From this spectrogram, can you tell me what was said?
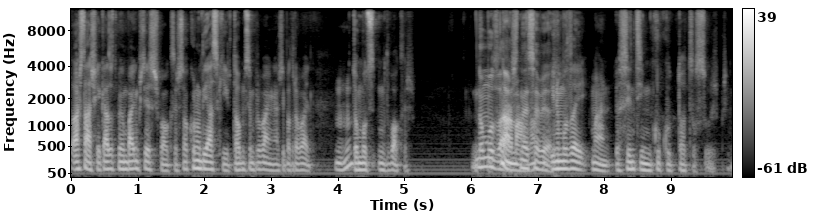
lá está, cheguei a casa, tomei um banho, vesti esses boxers. Só que no dia a seguir, tomo sempre bem, antes de ir para o trabalho. Uhum. Então mudo mudo de boxers. Não mudaste Normal, nessa não? vez. E não mudei, mano, eu senti-me com o cu total sujo, primo,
